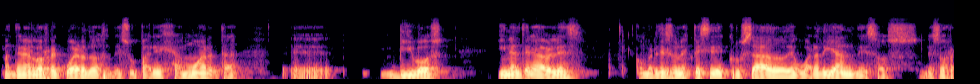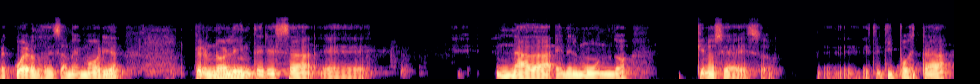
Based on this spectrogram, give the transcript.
mantener, los recuerdos de su pareja muerta vivos, inalterables, convertirse en una especie de cruzado, de guardián de esos, de esos recuerdos, de esa memoria, pero no le interesa nada en el mundo que no sea eso. Eh, este tipo está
